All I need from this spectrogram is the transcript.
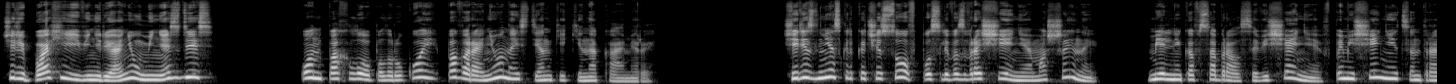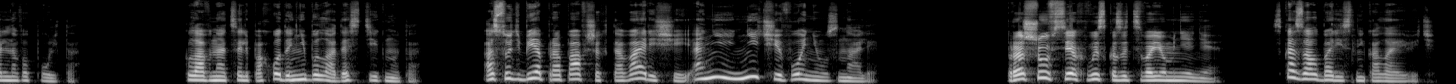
«Черепахи и венериане у меня здесь». Он похлопал рукой по вороненой стенке кинокамеры. Через несколько часов после возвращения машины Мельников собрал совещание в помещении центрального пульта. Главная цель похода не была достигнута. О судьбе пропавших товарищей они ничего не узнали. «Прошу всех высказать свое мнение», — сказал Борис Николаевич.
